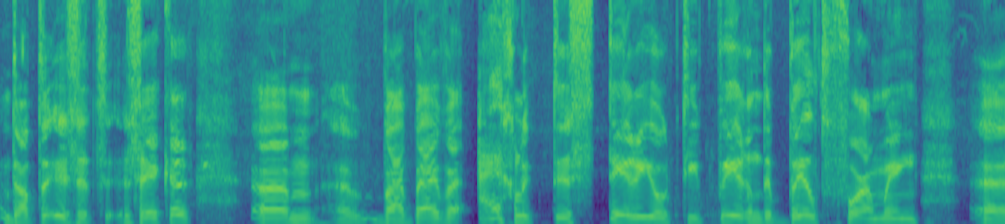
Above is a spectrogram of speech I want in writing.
dat is het zeker. Um, uh, waarbij we eigenlijk de stereotyperende beeldvorming... Uh,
